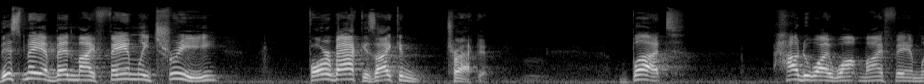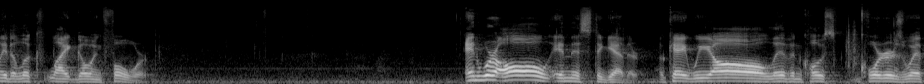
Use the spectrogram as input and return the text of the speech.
This may have been my family tree far back as I can track it. But how do I want my family to look like going forward? And we're all in this together, okay? We all live in close quarters with,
